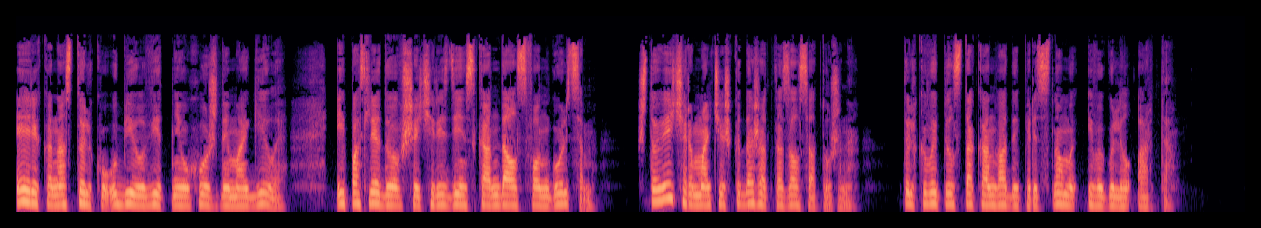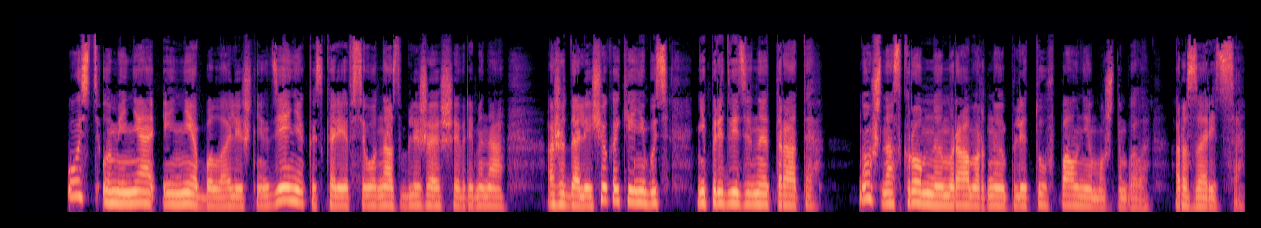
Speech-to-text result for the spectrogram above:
Эрика настолько убил вид неухоженной могилы и последовавший через день скандал с фон Гольцем, что вечером мальчишка даже отказался от ужина. Только выпил стакан воды перед сном и выгулил Арта. Пусть у меня и не было лишних денег, и, скорее всего, нас в ближайшие времена ожидали еще какие-нибудь непредвиденные траты, но уж на скромную мраморную плиту вполне можно было разориться,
